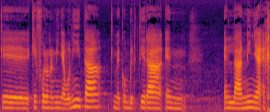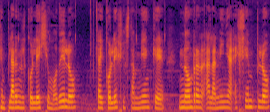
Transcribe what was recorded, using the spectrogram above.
que, fuera una niña bonita, que me convirtiera en, en la niña ejemplar en el colegio modelo, que hay colegios también que nombran a la niña ejemplo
